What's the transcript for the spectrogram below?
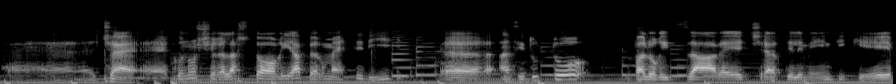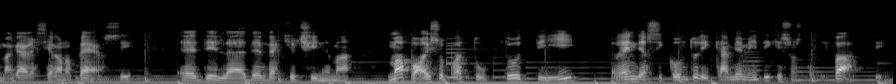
Uh, cioè, eh, conoscere la storia permette di, anzitutto, valorizzare certi elementi che magari si erano persi eh, del, del vecchio cinema, ma poi soprattutto di rendersi conto dei cambiamenti che sono stati fatti.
